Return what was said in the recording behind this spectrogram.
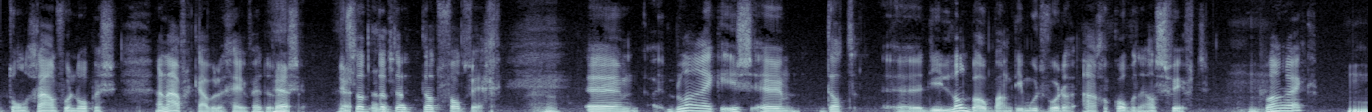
50.000 ton graan voor noppes aan Afrika willen geven. Hè, dus, ja. dus dat, dat, dat, dat, valt weg. Um, belangrijk is um, dat uh, die landbouwbank die moet worden aangekoppeld aan SWIFT. Mhm. Belangrijk? Mm,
